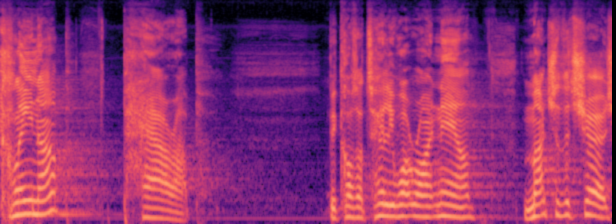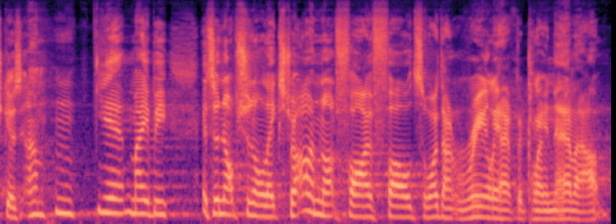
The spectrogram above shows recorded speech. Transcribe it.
Clean up, power up. Because I'll tell you what, right now, much of the church goes, um, hmm, yeah, maybe it's an optional extra. I'm not fivefold, so I don't really have to clean that up.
